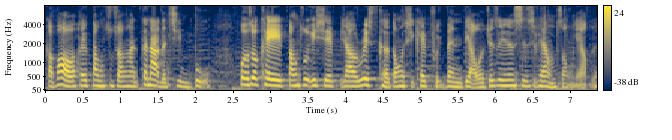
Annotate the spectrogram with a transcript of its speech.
搞不好会帮助专案更大的进步。或者说可以帮助一些比较 risk 的东西可以 prevent 掉，我觉得这件事是非常重要的。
